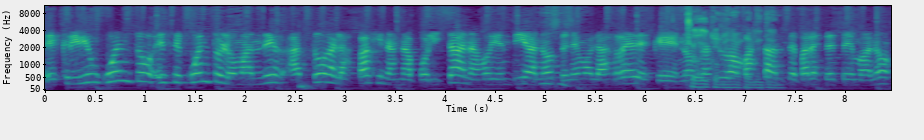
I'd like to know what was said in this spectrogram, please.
escribí un cuento, ese cuento lo mandé a todas las páginas napolitanas, hoy en día no tenemos las redes que nos Yo ayudan bastante para este tema, ¿no?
